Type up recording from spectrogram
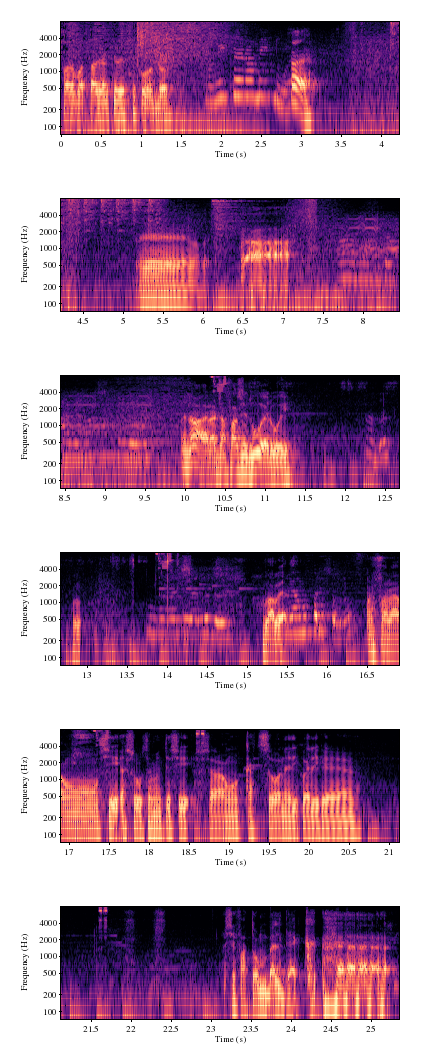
fare battaglia anche nel secondo? ma mica era main 2 Eh! Eh, vabbè. Ah. ah no Eh No, era già fase 2 lui. 12 Vabbè. vogliamo fare solo? Ma Farà un... sì, assolutamente sì. Sarà un cazzone di quelli che... Si è fatto un bel deck.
